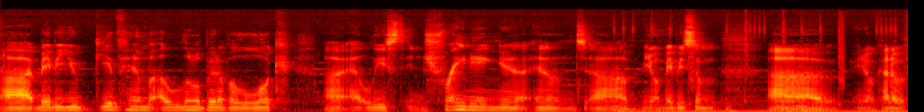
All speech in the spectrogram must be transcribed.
uh, maybe you give him a little bit of a look, uh, at least in training and, uh, you know, maybe some, uh, you know, kind of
